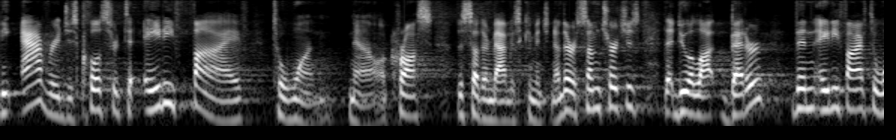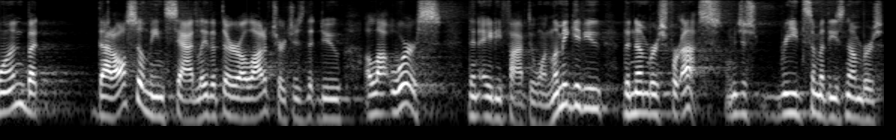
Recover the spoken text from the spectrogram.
the average is closer to 85 to 1 now across the Southern Baptist Convention. Now, there are some churches that do a lot better than 85 to 1, but that also means, sadly, that there are a lot of churches that do a lot worse than 85 to 1. Let me give you the numbers for us. Let me just read some of these numbers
